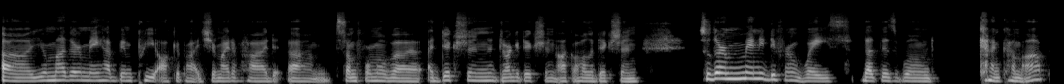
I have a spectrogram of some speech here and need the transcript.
Uh, your mother may have been preoccupied. She might have had um, some form of a addiction, drug addiction, alcohol addiction. So there are many different ways that this wound can come up.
